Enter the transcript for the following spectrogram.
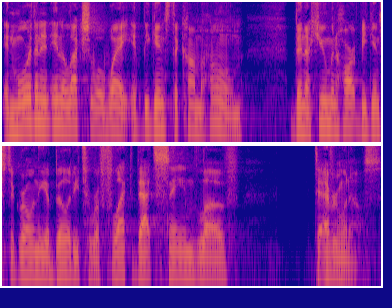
in more than an intellectual way, it begins to come home then a human heart begins to grow in the ability to reflect that same love to everyone else.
